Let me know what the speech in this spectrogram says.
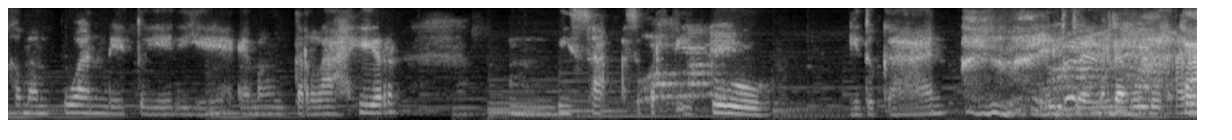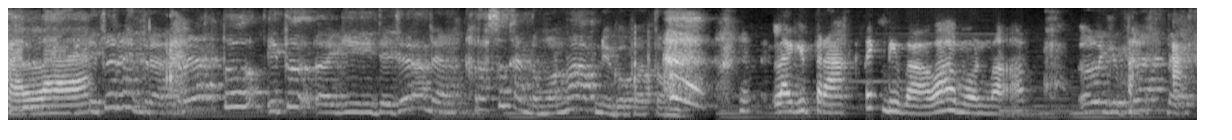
kemampuan deh tuh ya dia, emang terlahir hmm, bisa seperti itu, gitu kan? Dari itu zaman dahulu kala. itu ada teriak-teriak tuh itu lagi jajan ada kerasukan tuh mohon maaf nih gue potong Lagi praktek di bawah, mohon maaf. oh, lagi praktek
